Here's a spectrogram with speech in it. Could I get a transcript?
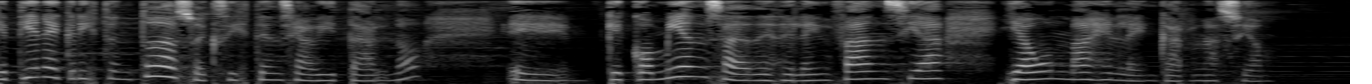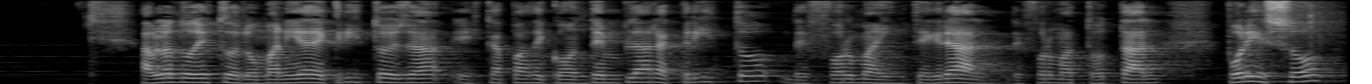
que tiene Cristo en toda su existencia vital, ¿no? Eh, que comienza desde la infancia y aún más en la encarnación. Hablando de esto de la humanidad de Cristo, ella es capaz de contemplar a Cristo de forma integral, de forma total. Por eso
